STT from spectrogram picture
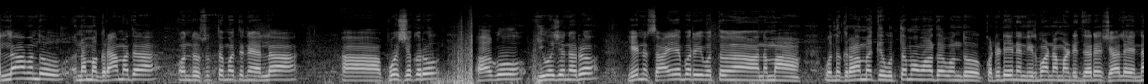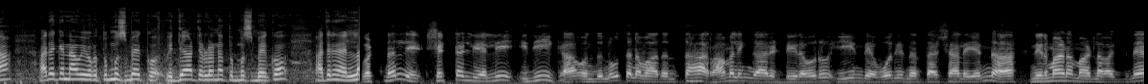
ಎಲ್ಲ ಒಂದು ನಮ್ಮ ಗ್ರಾಮದ ಒಂದು ಸುತ್ತಮುತ್ತಲಿನ ಎಲ್ಲ ಪೋಷಕರು ಹಾಗೂ ಯುವಜನರು ಏನು ಸಾಹೇಬರು ಇವತ್ತು ನಮ್ಮ ಒಂದು ಗ್ರಾಮಕ್ಕೆ ಉತ್ತಮವಾದ ಒಂದು ಕೊಠಡಿಯನ್ನು ನಿರ್ಮಾಣ ಮಾಡಿದ್ದಾರೆ ಶಾಲೆಯನ್ನು. ಅದಕ್ಕೆ ನಾವು ಇವಾಗ ತುಂಬಿಸಬೇಕು, ವಿದ್ಯಾರ್ಥಿಗಳನ್ನು ತುಂಬಿಸಬೇಕು. ಅದರಿಂದ ಎಲ್ಲ ಒಟ್ಟಿನಲ್ಲಿ ಶೆಟ್ಟಳ್ಳಿಯಲ್ಲಿ ಇದೀಗ ಒಂದು ನೂತನವಾದಂತಹ ರಾಮಲಿಂಗಾರೆಡ್ಡಿರವರು ಈ ಹಿಂದೆ ಓದಿದಂತಹ ಶಾಲೆಯನ್ನ ನಿರ್ಮಾಣ ಮಾಡಲಾಗಿದೆ.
